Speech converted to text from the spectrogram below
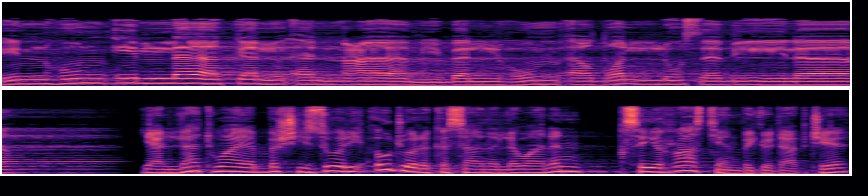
إن هم إلا كالأنعام بل هم أضل سبيلا يعني لا توايا بشي زوري أو جور كسان اللوانن قصي الراستيان بجوداب جيه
